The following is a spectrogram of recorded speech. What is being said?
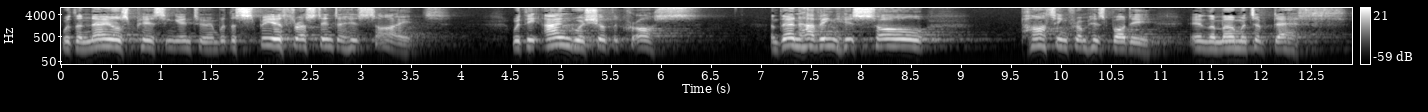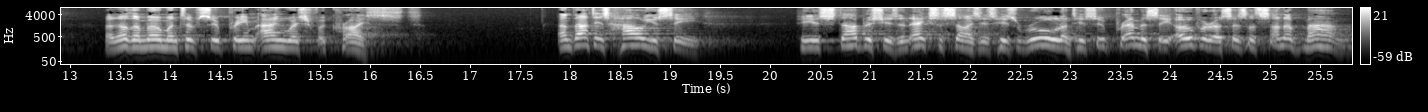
with the nails piercing into him, with the spear thrust into his sides, with the anguish of the cross, and then having his soul parting from his body in the moment of death, another moment of supreme anguish for Christ. And that is how you see he establishes and exercises his rule and his supremacy over us as the Son of Man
